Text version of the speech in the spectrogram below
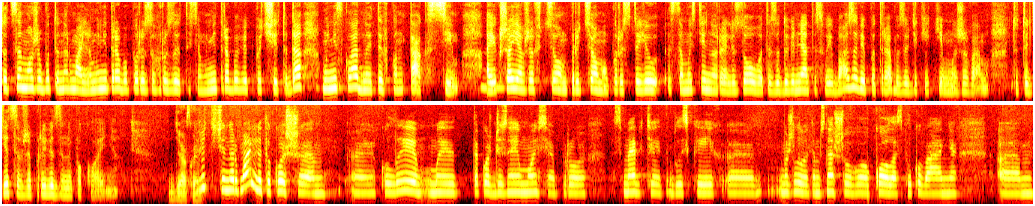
То це може бути нормально. Мені треба перезагрузитися, мені треба відпочити. Да? Мені складно йти в контакт з цим. А якщо я вже в цьому при цьому перестаю самостійно реалізовувати, задовільняти свої базові потреби, завдяки яким ми живемо, то тоді це вже привід занепокоєння. Дякую. Скажіть, чи нормально також, е, е, коли ми також дізнаємося про смерть близьких, е, можливо, там з нашого кола спілкування, ем,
